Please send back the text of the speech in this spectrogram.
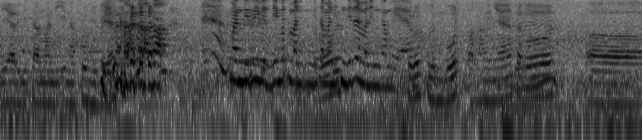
biar bisa mandiin aku gitu ya. Mandiri biar dia bisa mandi, bisa mandi sendiri dan mandiin kamu ya. terus lembut orangnya, terus eh,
